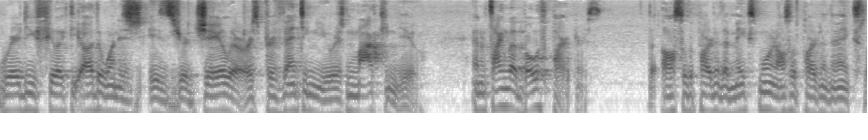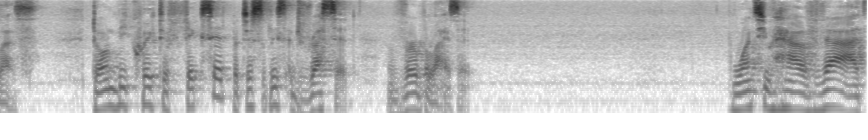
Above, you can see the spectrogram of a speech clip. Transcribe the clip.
Where do you feel like the other one is, is your jailer or is preventing you or is mocking you? And I'm talking about both partners but also the partner that makes more and also the partner that makes less. Don't be quick to fix it, but just at least address it, verbalize it. Once you have that,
